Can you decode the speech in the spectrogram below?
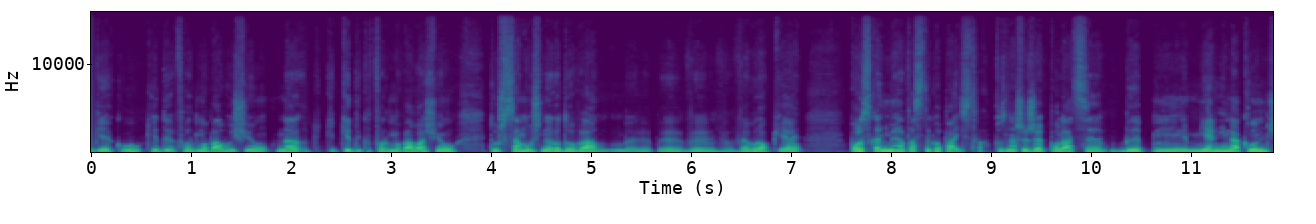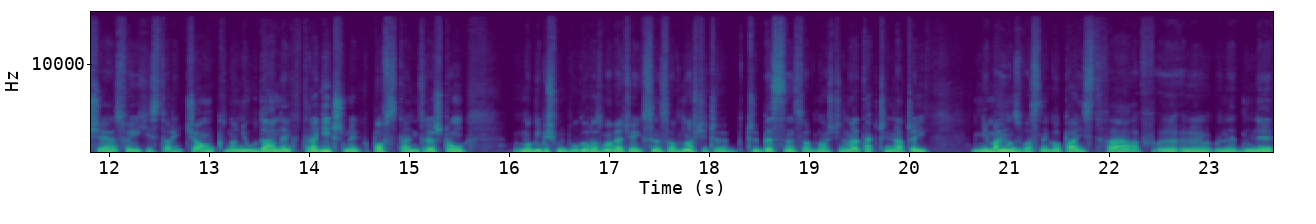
wieku, kiedy, formowały się, kiedy formowała się tożsamość narodowa w, w, Europie, Polska nie miała własnego państwa. To znaczy, że Polacy mieli na koncie swojej historii ciąg no, nieudanych, tragicznych powstań. Zresztą moglibyśmy długo rozmawiać o ich sensowności czy, czy bezsensowności, no ale tak czy inaczej, nie mając własnego państwa, y, y,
